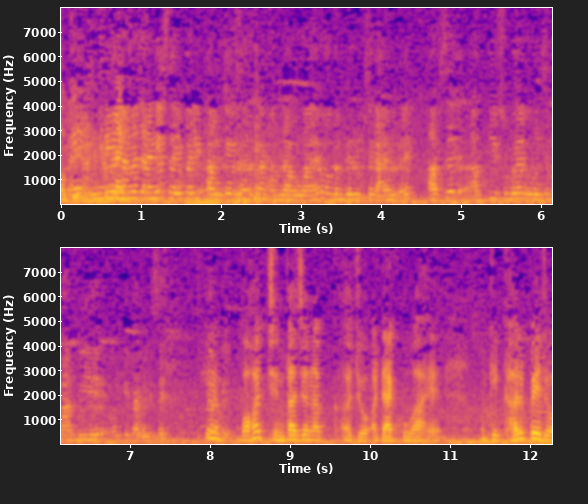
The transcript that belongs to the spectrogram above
ओके हिंदी में थँक्यू जानना चाहेंगे सैफ अली खान के घर पर हमला हुआ है? और गंभीर रूप से घायल हुए आपसे आपकी सुबह उनसे बात हुई है उनकी फैमिली से? क्या ये कहें? बहुत चिंताजनक जो अटैक हुआ है उनके घर पे जो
